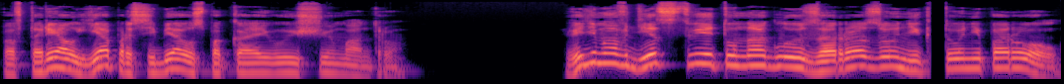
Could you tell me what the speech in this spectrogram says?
повторял я про себя успокаивающую мантру. Видимо, в детстве эту наглую заразу никто не порол.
